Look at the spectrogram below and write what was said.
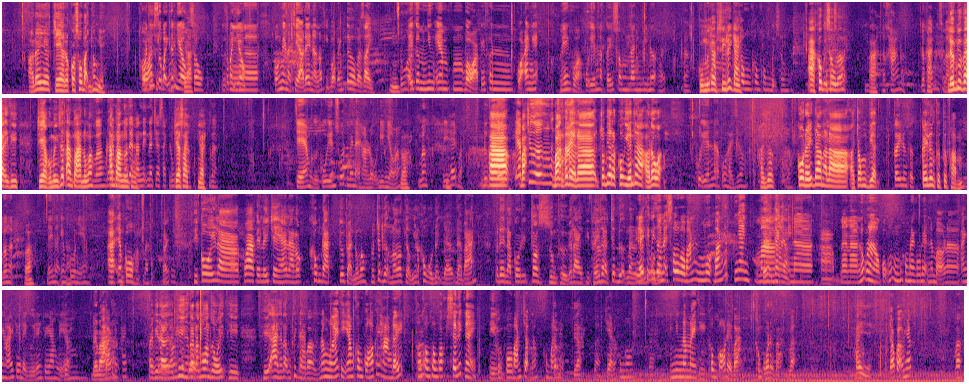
ở đây chè nó có sâu bệnh không nhỉ? có, Có chứ chị. sâu bệnh rất nhiều Dạ. sâu Sâu bệnh nhiều. Ờ, có nghĩa là chè ở đây là nó chỉ bỏ cánh tơ và dày Ừ. đúng rồi đấy cơ mà nhưng em bỏ cái phân của anh ấy mấy của cô Yến là cái sông danh vi lượng đấy Cùng với cả em silic này. không không không bị sâu nữa À không bị Không sâu sâu nữa. À. nó kháng được nó kháng Vâng. Nếu như vậy thì chè của mình rất an toàn đúng không? vâng An toàn có thể khẳng định là chè sạch đúng chè không sạch nhỉ? chè em gửi cô Yến suốt mấy lại Hà Nội đi nhiều lắm Rồi. vâng đi hết mà được À, đấy, em bạn- chưa Bạn có thể là cho biết là cô Yến là ở đâu ạ? cô Yến là cô Hải Dương Hải Dương. Cô đấy đang là ở trong viện cây lương thực cây lương thực thực phẩm. vâng ạ Vâng. đấy là em cô nhà em À em cô hả? vâng Đấy. Thì cô ấy là qua cái lấy chè là nó không đạt tiêu chuẩn đúng không? Nó chất lượng nó kiểu như là không ổn định để để bán. Cho nên là cô đi cho dùng thử cái này thì thấy là chất lượng là đấy thì bây giờ định. lại xô vào bán mua bán rất nhanh mà Đấy là nhanh lại à? là à, là là lúc nào cũng hôm nay cô điện nó bảo là anh hái chưa để gửi đến cho em để Dạ. em để bán, bán à? cho khách tại vì là khi người ta đã ngon rồi thì thì ai người ta cũng thích đạt vâng năm ngoái thì em không có cái hàng đấy không Vâng. không không có cái selic này thì Không. cô bán chậm lắm không bán Chậm. được thì à, vâng, chè nó không ngon Dạ. nhưng năm nay thì không có để bán không có để bán vâng hay nhỉ cháu cậu nhé vâng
